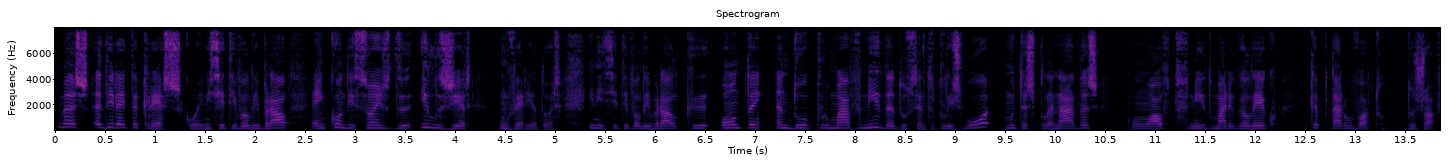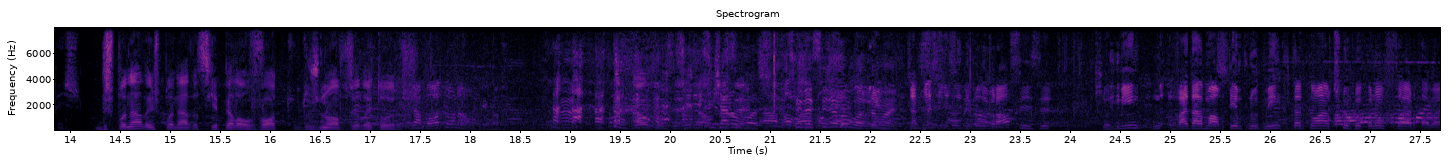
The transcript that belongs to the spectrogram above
mas a direita cresce com a iniciativa liberal em condições de eleger um vereador. Iniciativa Liberal que ontem andou por uma avenida do centro de Lisboa, muitas planadas, com um alvo definido, Mário Galego, captar o voto dos jovens. De esplanada em esplanada se apela ao voto dos novos eleitores. Já votam ou não? CDC já não vota. CDC já não vota também. Já conhece a iniciativa liberal? Sim, sim. No domingo, vai dar mau tempo no domingo, portanto não há desculpa para não votar, está bem?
